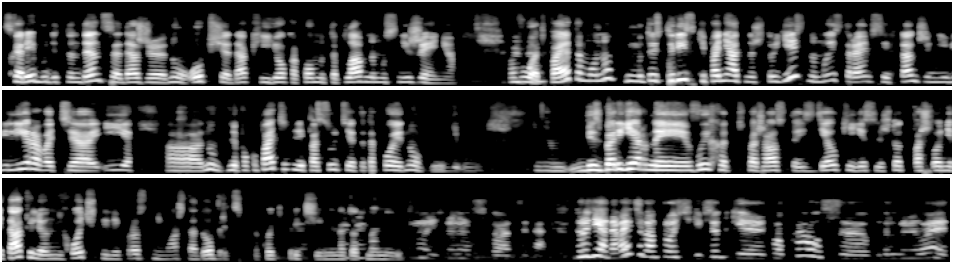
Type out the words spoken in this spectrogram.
скорее будет тенденция даже, ну, общая, да, к ее какому-то плавному снижению. Mm-hmm. Вот, поэтому, ну, то есть риски понятно, что есть, но мы стараемся их также нивелировать а, и, а, ну, для покупателей, по сути, это такой, ну, безбарьерный выход, пожалуйста, из сделки, если что-то пошло не так, или он не хочет, или просто не может одобрить по какой-то причине на тот момент. Ну, изменилась ситуация, да. Друзья, давайте вопросики. Все-таки Клабхаус э, подразумевает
